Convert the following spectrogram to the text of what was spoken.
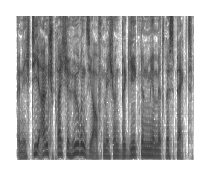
Wenn ich die anspreche, hören sie auf mich und begegnen mir mit Respekt.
